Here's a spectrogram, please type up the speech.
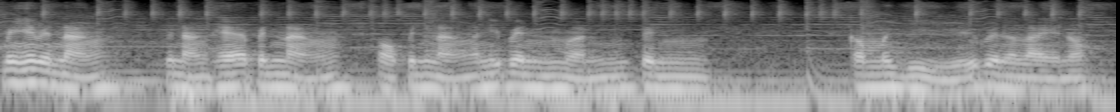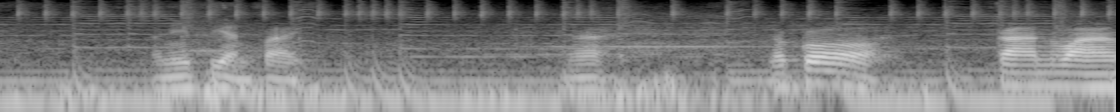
ไม่ใช่เป็นหนัง เป็นหนังแท้เป็นหนังออกเป็นหนัง อันนี้เป็นเหมือนเป็นกำมะหยี่หรือเป็นอะไรเนาะอันนี้เปลี่ยนไปนะแล้วก็การวาง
